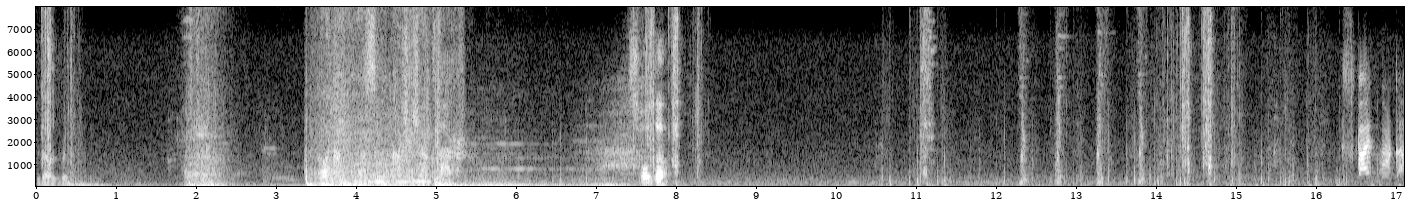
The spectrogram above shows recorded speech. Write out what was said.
Bir daha öldü. Solda. Spike burada.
